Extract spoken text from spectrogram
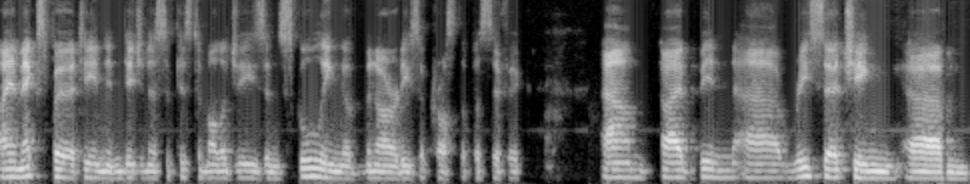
I am expert in Indigenous epistemologies and schooling of minorities across the Pacific. Um, I've been uh, researching um,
